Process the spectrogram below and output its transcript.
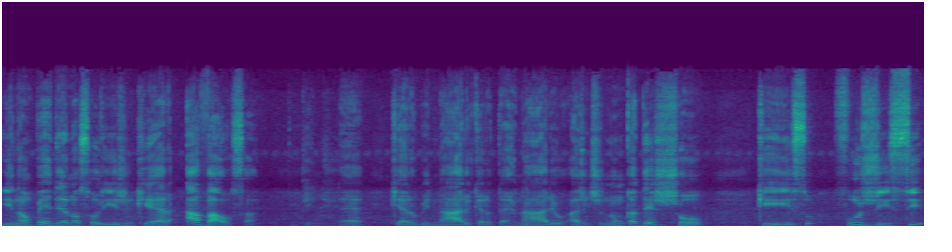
e não perder a nossa origem, que era a valsa. Entendi. Né? Que era o binário, que era o ternário. A gente nunca deixou que isso fugisse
